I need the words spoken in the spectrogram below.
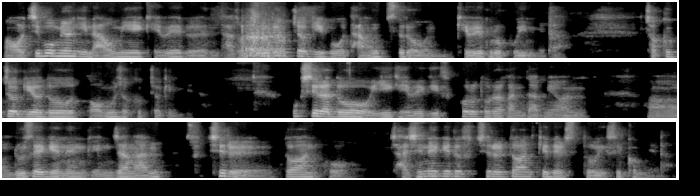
어, 어찌 보면 이 나오미의 계획은 다소 충격적이고 당혹스러운 계획으로 보입니다. 적극적이어도 너무 적극적입니다. 혹시라도 이 계획이 수포로 돌아간다면 어, 룻에게는 굉장한 수치를 떠안고 자신에게도 수치를 떠안게 될 수도 있을 겁니다.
